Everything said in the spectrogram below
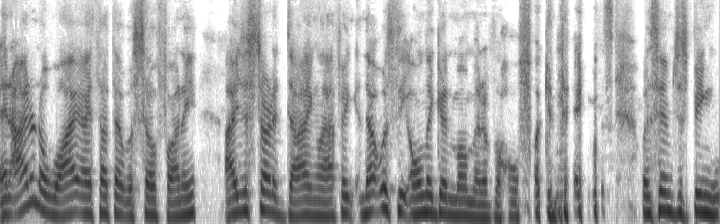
And I don't know why I thought that was so funny. I just started dying laughing. And that was the only good moment of the whole fucking thing was was him just being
